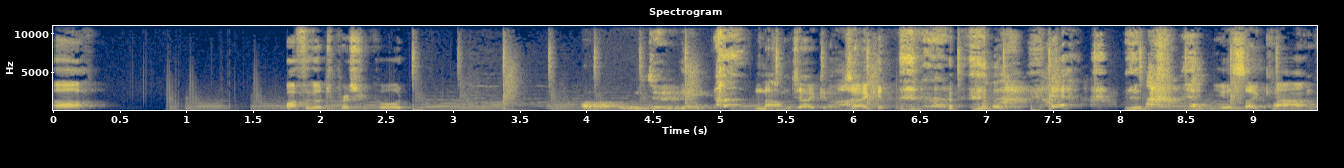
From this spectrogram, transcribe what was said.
Oh, I forgot to press record. Oh, we'll do it again. No, I'm joking. I'm joking. You're so calm.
